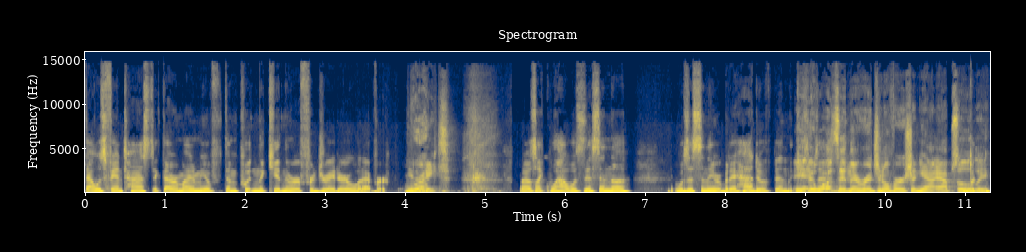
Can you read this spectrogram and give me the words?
That was fantastic. That reminded me of them putting the kid in the refrigerator or whatever. you know? Right. But I was like, wow, was this in the was this in the but it had to have been It, that- was in the original version. Yeah, absolutely.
